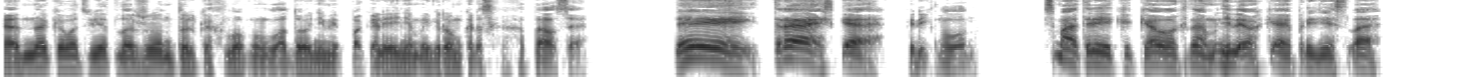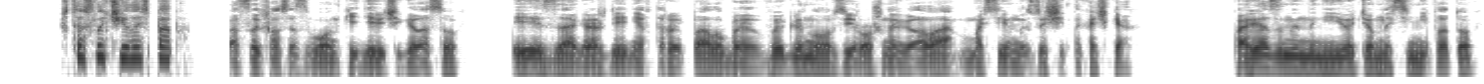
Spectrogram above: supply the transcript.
Однако в ответ Ложон только хлопнул ладонями по коленям и громко расхохотался. «Эй, Траська!» — крикнул он. «Смотри, какого к нам нелегкая принесла!» «Что случилось, пап?» — послышался звонкий девичий голосок, и из-за ограждения второй палубы выглянула взъерошенная голова в массивных защитных очках. Повязанный на нее темно-синий платок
